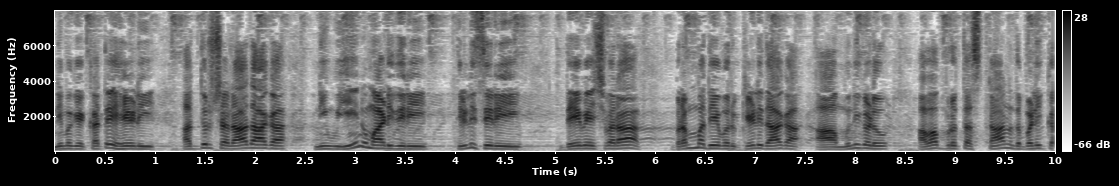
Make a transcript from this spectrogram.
ನಿಮಗೆ ಕತೆ ಹೇಳಿ ಅದೃಶ್ಯರಾದಾಗ ನೀವು ಏನು ಮಾಡಿದಿರಿ ತಿಳಿಸಿರಿ. ದೇವೇಶ್ವರ, ಬ್ರಹ್ಮದೇವರು ಕೇಳಿದಾಗ ಆ ಮುನಿಗಳು ಅವಭೃತ ಸ್ನಾನದ ಬಳಿಕ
